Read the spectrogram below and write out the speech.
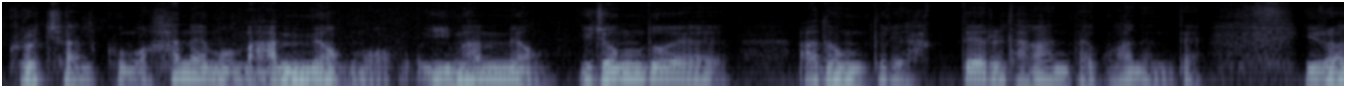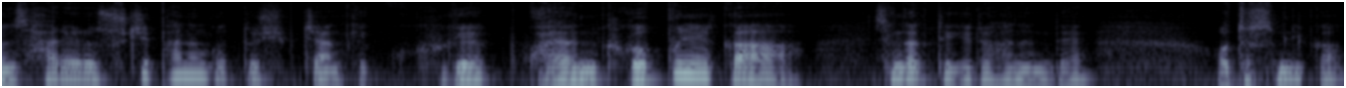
그렇지 않고 뭐 한 해 뭐 만 명, 뭐 2만 명 이 정도의 아동들이 학대를 당한다고 하는데 이런 사례를 수집하는 것도 쉽지 않겠고 그게 과연 그것뿐일까 생각되기도 하는데 어떻습니까?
